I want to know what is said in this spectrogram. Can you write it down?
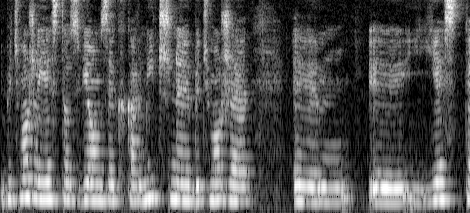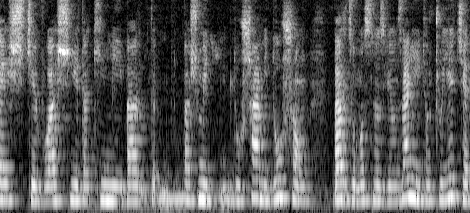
Być może jest to związek karmiczny, być może y, jesteście właśnie takimi Waszymi duszami, duszą bardzo mocno związani i to czujecie.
